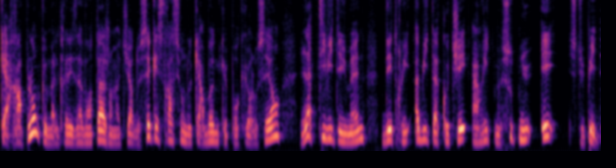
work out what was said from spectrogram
Car rappelons que malgré les avantages en matière de séquestration de carbone que procure l'océan, l'activité humaine détruit habitat côtier à un rythme soutenu et stupide.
